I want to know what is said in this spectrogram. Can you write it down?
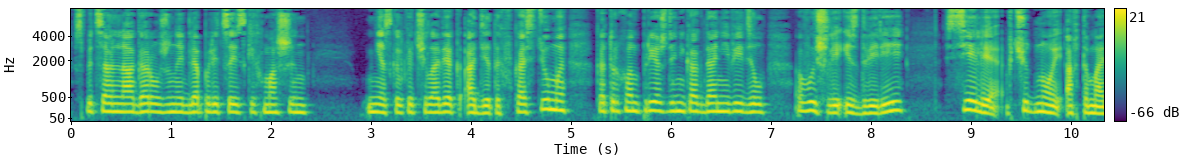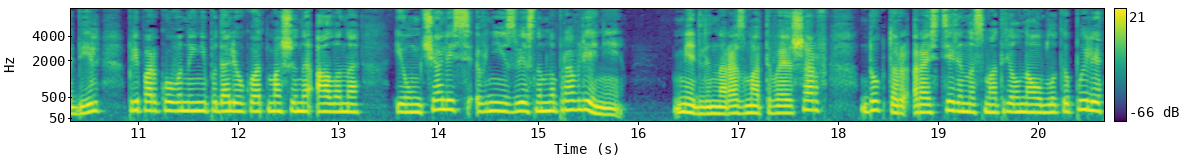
специально огороженной для полицейских машин. Несколько человек, одетых в костюмы, которых он прежде никогда не видел, вышли из дверей, сели в чудной автомобиль, припаркованный неподалеку от машины Алана, и умчались в неизвестном направлении. Медленно разматывая шарф, доктор растерянно смотрел на облако пыли,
